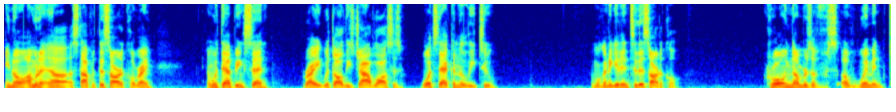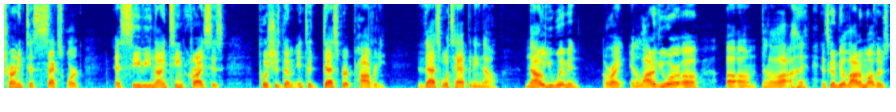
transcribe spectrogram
you know, I'm going to uh, stop with this article, right? And with that being said, right, with all these job losses, what's that going to lead to? And we're going to get into this article. Growing numbers of, of women turning to sex work as CV-19 crisis pushes them into desperate poverty. That's what's happening now. Now you women, all right, and a lot of you are uh, uh um and a lot it's going to be a lot of mothers,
